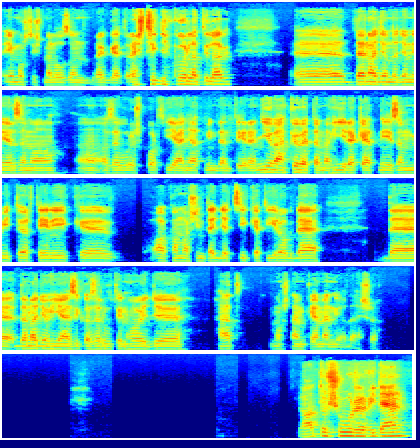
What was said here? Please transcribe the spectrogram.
én most is melózom reggeltől estig gyakorlatilag, de nagyon-nagyon érzem a, az Eurosport hiányát minden téren. Nyilván követem a híreket, nézem, mi történik, alkalmasint egy-egy cikket írok, de, de, de nagyon hiányzik az a rutin, hogy hát most nem kell menni adásra. Lantos úr, röviden.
